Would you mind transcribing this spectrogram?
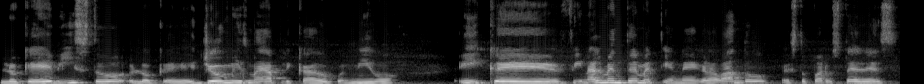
lo que he visto, lo que yo misma he aplicado conmigo y que finalmente me tiene grabando esto para ustedes,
